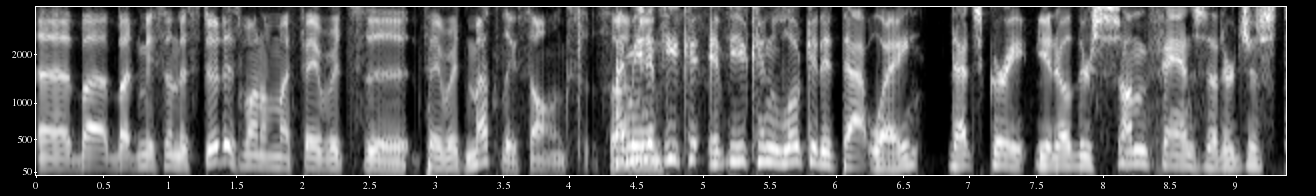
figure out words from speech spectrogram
uh, but but Misunderstood is one of my favorites, uh, favorite Mötley songs. So I mean, if you can, if you can look at it that way, that's great. You know, there's some fans that are just.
